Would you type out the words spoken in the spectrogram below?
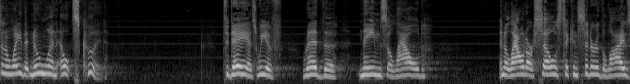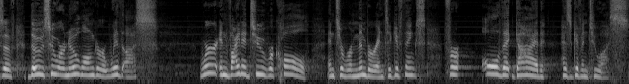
in a way that no one else could. Today, as we have read the names aloud and allowed ourselves to consider the lives of those who are no longer with us, we're invited to recall and to remember and to give thanks for all that God has given to us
